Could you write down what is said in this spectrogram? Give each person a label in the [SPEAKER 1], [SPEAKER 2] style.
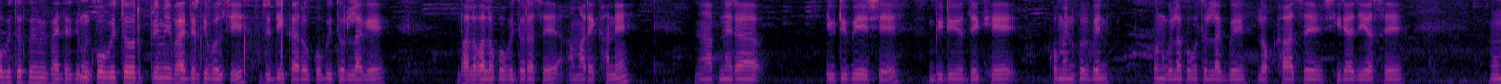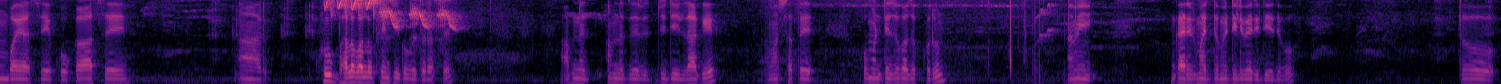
[SPEAKER 1] কবিতর প্রেমী ভাইদেরকে কবিতর প্রেমী ভাইদেরকে বলছি যদি কারও কবিতর লাগে ভালো ভালো কবিতর আছে আমার এখানে আপনারা ইউটিউবে এসে ভিডিও দেখে কমেন্ট করবেন কোনগুলা কবুতর লাগবে? লক্ষা আছে সিরাজি আছে মুম্বাই আছে কোকা আছে আর খুব ভালো ভালো ফেন্সি কবুতর আছে। আপনার আপনাদের যদি লাগে আমার সাথে কমেন্টে যোগাযোগ করুন। আমি গাড়ির মাধ্যমে ডেলিভারি দিয়ে দেব। তো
